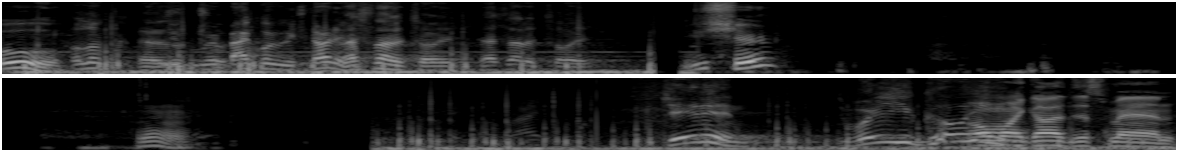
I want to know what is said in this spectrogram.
Ooh, Oh look, That we- a we're back where we started. That's not a toy. That's not a toy. you sure? Yeah. Jaden, where are you going? Oh my god, this man.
